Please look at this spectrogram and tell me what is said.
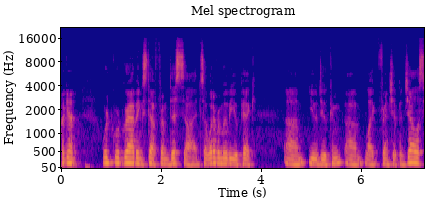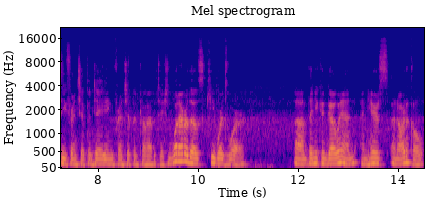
again, we're, we're grabbing stuff from this side. So whatever movie you pick, um, you do um, like friendship and jealousy, friendship and dating, friendship and cohabitation, whatever those keywords were. Um, then you can go in and here's an article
